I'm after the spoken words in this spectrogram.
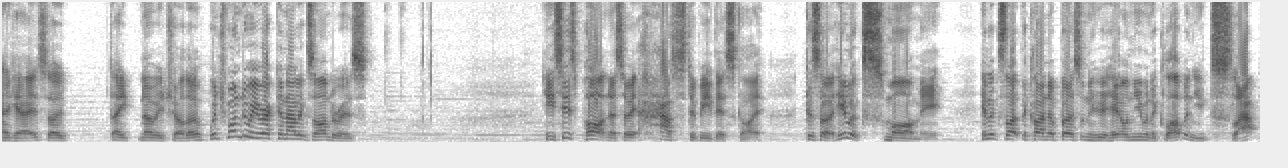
Okay, so they know each other. Which one do we reckon Alexander is? He's his partner, so it has to be this guy. Because look, he looks smarmy. He looks like the kind of person who hit on you in a club and you'd slap,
